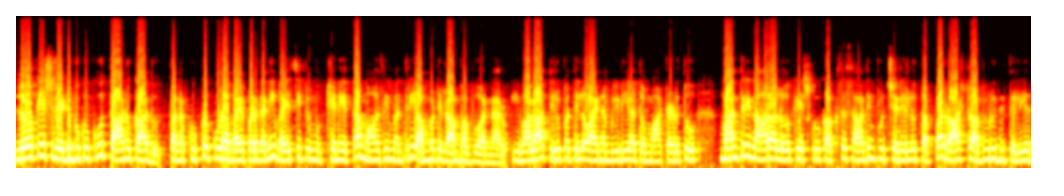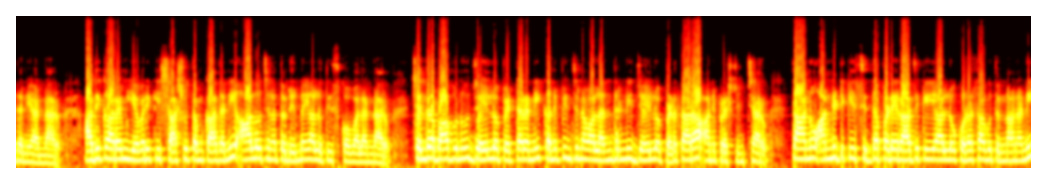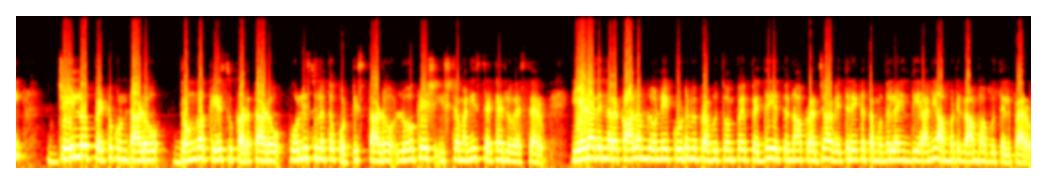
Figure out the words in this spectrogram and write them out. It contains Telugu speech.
లోకేష్ రెడ్ బుక్కు తాను కాదు తన కుక్క కూడా భయపడదని వైసీపీ ముఖ్య నేత మాజీ మంత్రి అంబటి రాంబాబు అన్నారు. ఇవాళ తిరుపతిలో ఆయన మీడియాతో మాట్లాడుతూ మంత్రి నారా లోకేష్కు కక్ష సాధింపు చర్యలు తప్ప రాష్ట్ర అభివృద్ధి తెలియదని అన్నారు. అధికారం ఎవరికి శాశ్వతం కాదని ఆలోచనతో నిర్ణయాలు తీసుకోవాలన్నారు. చంద్రబాబును జైల్లో పెట్టారని కనిపించిన వాళ్ళందరినీ జైల్లో పెడతారా అని ప్రశ్నించారు. తాను అన్నిటికీ సిద్ధపడే రాజకీయాల్లో కొనసాగుతున్నానని జైల్లో పెట్టుకుంటాడో దొంగ కేసు కడతాడో పోలీసులతో కొట్టిస్తాడో లోకేష్ ఇష్టమని సెటర్లు వేశారు. ఏడాదిన్నర కాలంలోనే కూటమి ప్రభుత్వంపై పెద్ద ఎత్తున ప్రజా వ్యతిరేకత మొదలైంది అని అంబటి రాంబాబు తెలిపారు.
